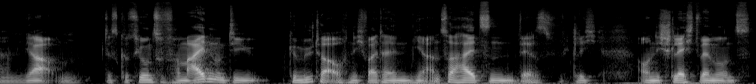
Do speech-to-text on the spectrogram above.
ähm, ja, um Diskussionen zu vermeiden und die Gemüter auch nicht weiterhin hier anzuheizen, wäre es wirklich auch nicht schlecht, wenn wir uns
